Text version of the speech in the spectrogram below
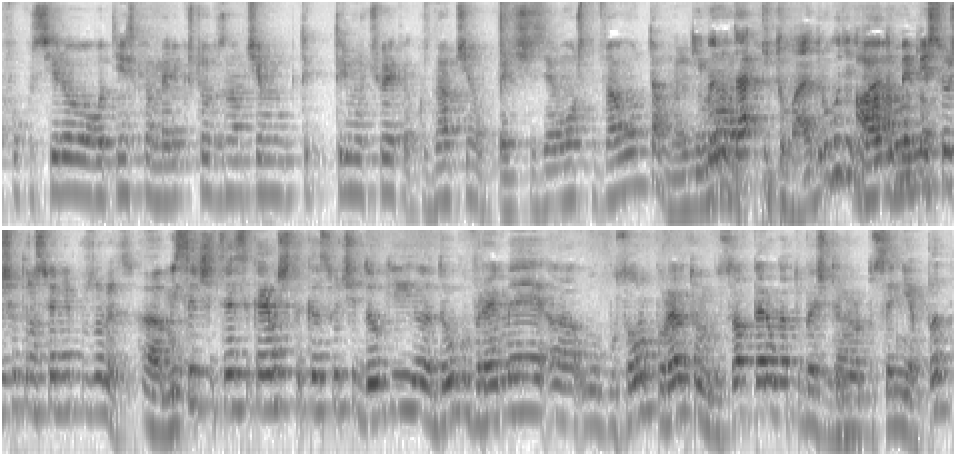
фокусирал Латинска Америка, защото знам, че имам трима човека. Ако знам, че имам 5, ще взема още двама от там. Нали? Именно да, и това е другото. и Това е А, а другото. мен ми е свършил трансферния прозорец. А, мисля, че ЦСКА имаше такъв случай дълги, дълго време, а, особено по времето на Мигослав Пено, когато беше Да. тренер последния път.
